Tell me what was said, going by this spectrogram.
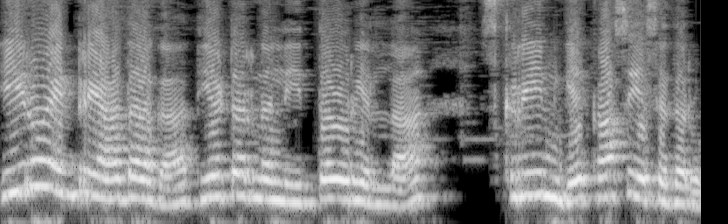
ಹೀರೋ ಎಂಟ್ರಿ ಆದಾಗ ಥಿಯೇಟರ್ನಲ್ಲಿ ಇದ್ದವರೆಲ್ಲ ಸ್ಕ್ರೀನ್ಗೆ ಕಾಸು ಎಸೆದರು.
